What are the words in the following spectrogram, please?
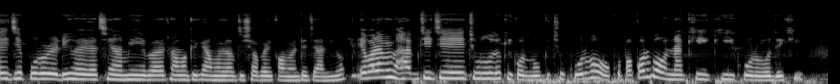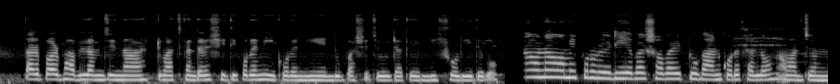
এই যে পুরো রেডি হয়ে গেছে। আমি এবার আমাকে কেমন লাগছে সবাই কমেন্টে জানিও। এবার আমি ভাবছি যে চুলগুলো কি করব? কিছু করব? খোপা করব? নাকি কি করব দেখি। তারপর ভাবলাম যে, না, একটু মাঝখানটা সিটি করে নিই, করে নিয়ে দুপাশে চুলটাকে এমনি সরিয়ে দেবো। নাও নাও, আমি পুরো রেডি এবার সবাই একটু গান করে ফেলো আমার জন্য।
